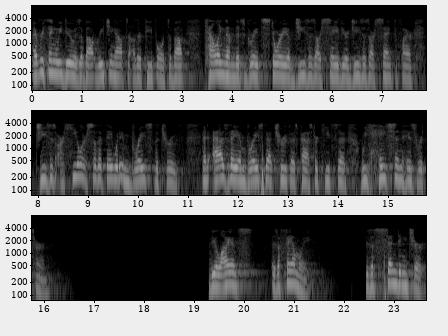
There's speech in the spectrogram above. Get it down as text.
Everything we do is about reaching out to other people. It's about telling them this great story of Jesus our Savior, Jesus our Sanctifier, Jesus our Healer, so that they would embrace the truth. And as they embrace that truth, as Pastor Keith said, we hasten His return. The Alliance as a family is a sending church.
